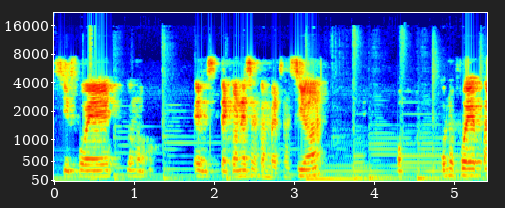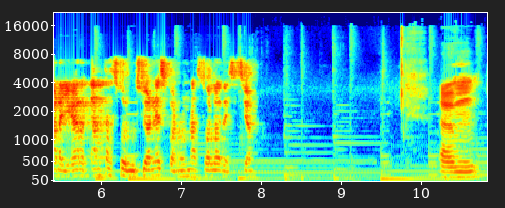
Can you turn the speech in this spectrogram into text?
si fue como este, con esa conversación, cómo fue para llegar a tantas soluciones con una sola decisión. Um,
